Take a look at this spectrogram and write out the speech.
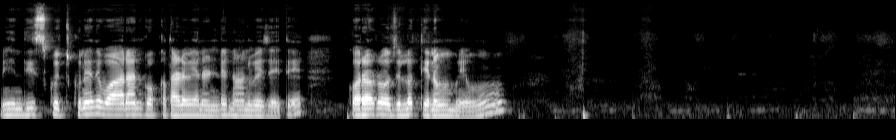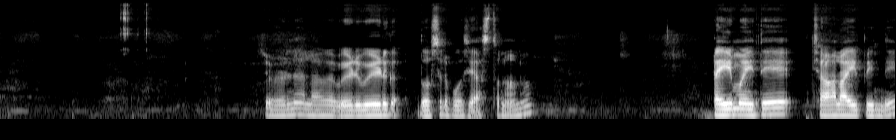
నేను తీసుకొచ్చుకునేది వారానికి ఒక్క తడవేనండి నాన్ వెజ్ అయితే. కొర రోజుల్లో తినము మేము. చూడండి అలాగ వేడివేడిగా దోశలు పోసేస్తున్నాను. టైం అయితే చాలా అయిపోయింది.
